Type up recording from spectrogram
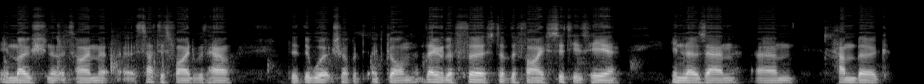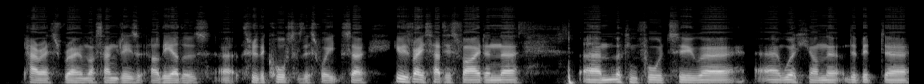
emotion at the time, uh, satisfied with how the, the workshop had, had, gone. They were the first of the five cities here in Lausanne. Um, Hamburg, Paris, Rome, Los Angeles are the others uh, through the course of this week. So he was very satisfied and uh, um, looking forward to uh, uh, working on the, the bid uh,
